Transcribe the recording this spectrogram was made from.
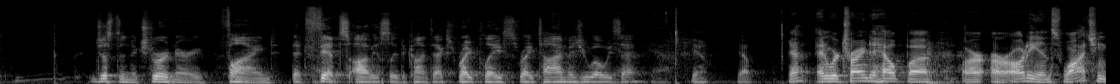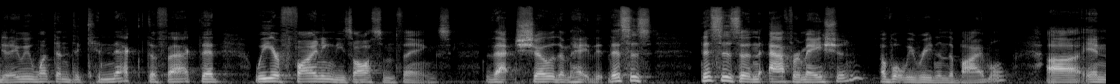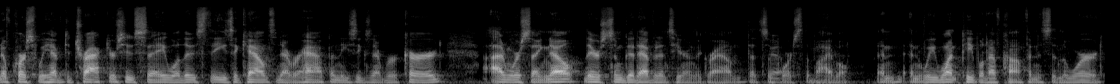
just an extraordinary find that fits obviously the context, right place, right time, as you always say. Yeah. Yeah. Yep. Yeah, and we're trying to help uh, our, our audience watching today. We want them to connect the fact that we are finding these awesome things that show them, hey, this is this is an affirmation of what we read in the Bible. Uh, and of course, we have detractors who say, well, those, these accounts never happened, these things never occurred. And we're saying, no, there's some good evidence here in the ground that supports the Bible. And, and we want people to have confidence in the Word.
